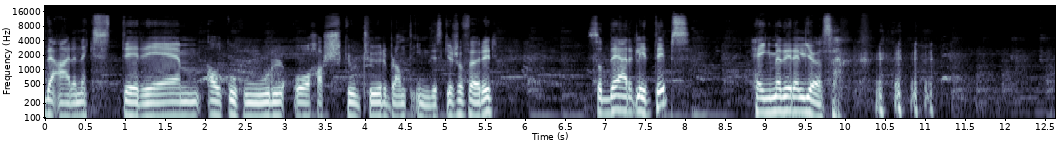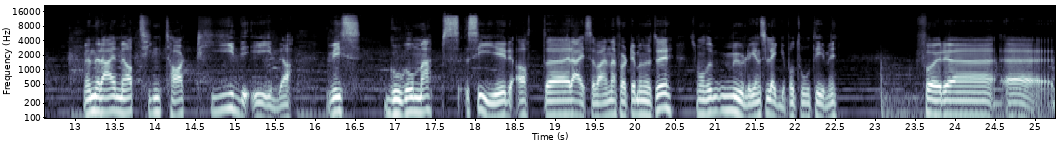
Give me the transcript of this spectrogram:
det er en ekstrem alkohol- og hasjkultur blant indiske sjåfører. Så det er et lite tips. Heng med de religiøse. Men regn med at ting tar tid i India. Hvis Google Maps sier at uh, reiseveien er 40 minutter, så må du muligens legge på to timer. For uh, uh,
